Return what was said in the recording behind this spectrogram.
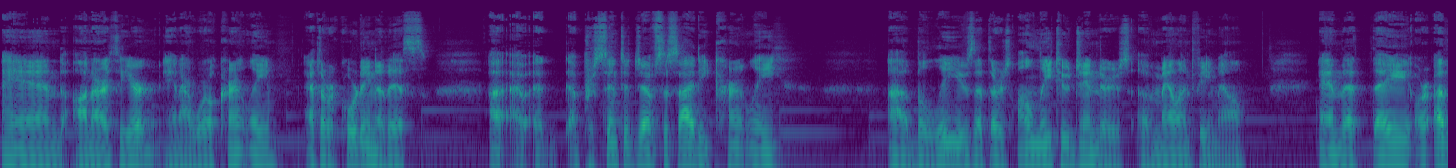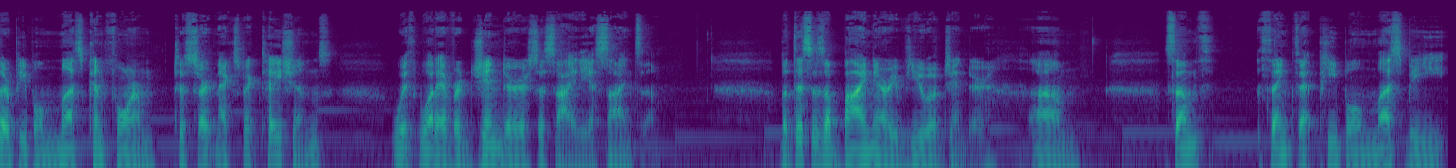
And on Earth here, in our world currently, at the recording of this, a, a, percentage of society currently uh, believes that there's only two genders of male and female, and that they or other people must conform to certain expectations with whatever gender society assigns them. But this is a binary view of gender. Um, some th- think that people must be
